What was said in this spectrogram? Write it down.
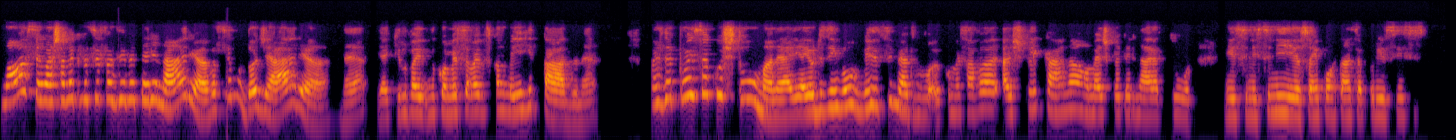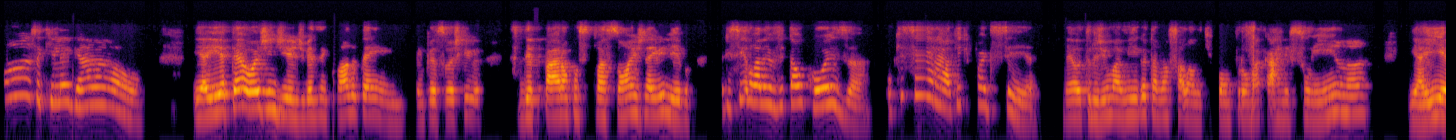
nossa, eu achava que você fazia veterinária, você mudou de área, né? E aquilo vai, no começo você vai ficando meio irritado, né? Mas depois você acostuma, né? E aí eu desenvolvi esse método, eu começava a explicar, não, o médico veterinário atua nisso, nisso, nisso, a importância por isso, isso. Nossa, que legal! E aí até hoje em dia, de vez em quando, tem, tem pessoas que se deparam com situações, daí né, me ligam, Priscila, olha, eu vi tal coisa. O que será? O que, que pode ser? Né? Outro dia uma amiga estava falando que comprou uma carne suína, e aí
